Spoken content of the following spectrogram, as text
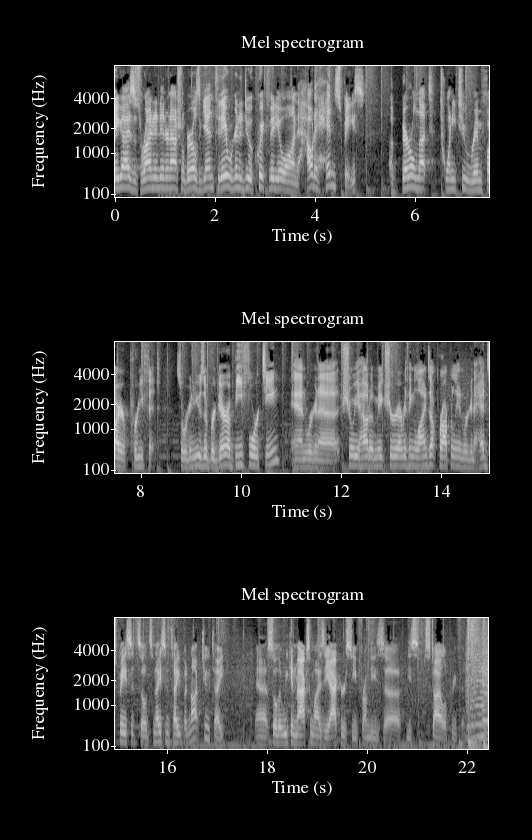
Hey guys, it's Ryan at International Barrels again. Today we're gonna do a quick video on how to headspace a barrel nut 22 rimfire pre-fit. So we're gonna use a Bergara B14 and we're gonna show you how to make sure everything lines up properly and we're gonna headspace it so it's nice and tight, but not too tight, uh, so that we can maximize the accuracy from these, uh, these style of pre-fit.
